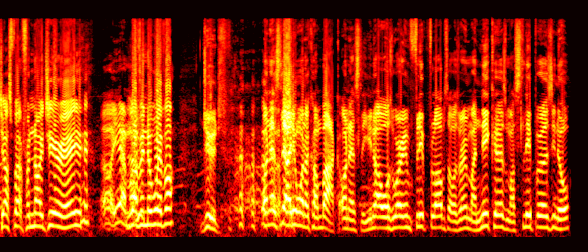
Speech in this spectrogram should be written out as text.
Just back from Nigeria, yeah? Oh yeah, man. Loving the weather? Dude, honestly, I didn't want to come back. Honestly, you know, I was wearing flip flops, I was wearing my knickers, my slippers, you know,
